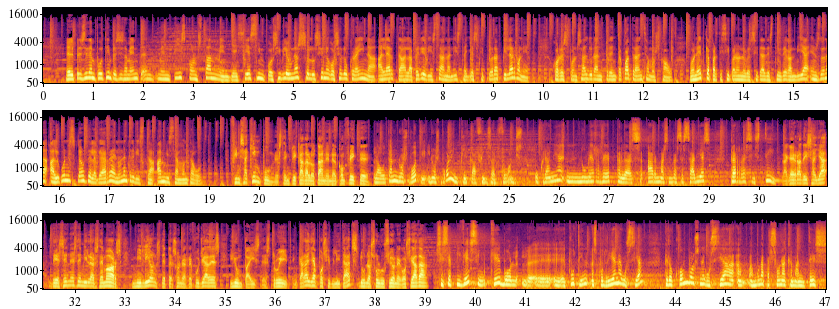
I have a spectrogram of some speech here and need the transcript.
El president Putin precisament mentís constantment i així és impossible una solució negociada a Ucraïna, alerta la periodista, analista i escriptora Pilar Bonet, corresponsal durant 34 anys a Moscou. Bonet, que participa a la Universitat d'Estiu de Gandia, ens dona algunes claus de la guerra en una entrevista amb Vicent Montagut. Fins a quin punt està implicada l'OTAN en el conflicte? La OTAN no es, voti, no es vol implicar fins al fons. Ucrània només rep les armes necessàries per resistir. La guerra deixa ja desenes de milers de morts, milions de persones refugiades i un país destruït. Encara hi ha possibilitats d'una solució negociada? Si sapiguéssim què vol eh, Putin, es podria negociar, però com vols negociar amb, amb una persona que menteix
